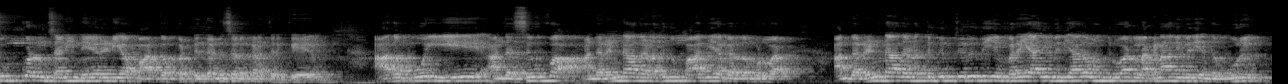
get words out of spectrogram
சுக்கரன் சனி நேரடியாக பார்க்கப்பட்டு தனுசு லக்கணத்திற்கு அதை போய் அந்த செவ்வா அந்த ரெண்டாவது இடத்துக்கு பாதியாக கருதப்படுவார். அந்த ரெண்டாவது இடத்துக்கு திருதிய விரையாதிபதியாக வந்துடுவார் லக்னாதிபதி அந்த குரு.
